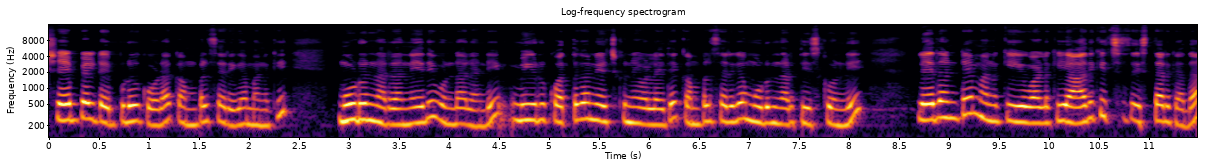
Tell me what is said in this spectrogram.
షేప్ బెల్ట్ ఎప్పుడూ కూడా కంపల్సరీగా మనకి మూడున్నర అనేది ఉండాలండి. మీరు కొత్తగా నేర్చుకునే వాళ్ళైతే కంపల్సరీగా మూడున్నర తీసుకోండి. లేదంటే మనకి వాళ్ళకి ఆదికి ఇస్తారు కదా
